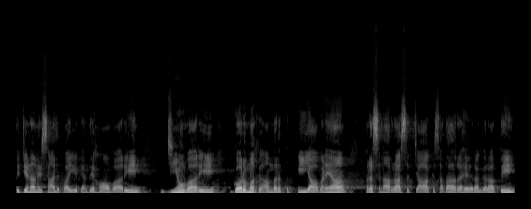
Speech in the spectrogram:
ਤੇ ਜਿਨ੍ਹਾਂ ਨੇ ਸਾਂਝ ਪਾਈ ਹੈ ਕਹਿੰਦੇ ਹਉ ਵਾਰੀ, ਜਿਉ ਵਾਰੀ, ਗੁਰਮੁਖ ਅੰਮ੍ਰਿਤ ਪੀ ਆਵਣਿਆ, ਰਸਨਾ ਰਸ ਚਾਕ ਸਦਾ ਰਹੇ ਰੰਗ ਰਾਤੀ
